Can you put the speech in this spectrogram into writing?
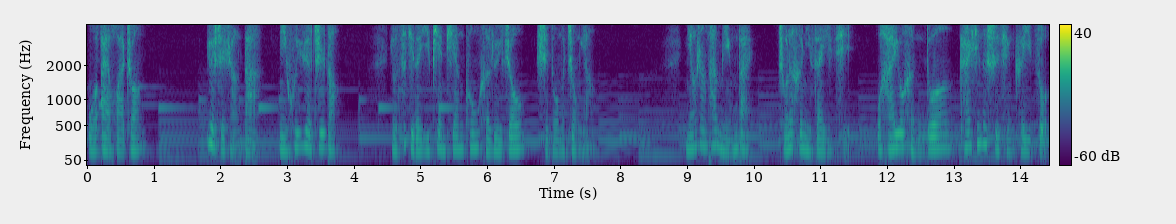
我爱化妆。越是长大，你会越知道，有自己的一片天空和绿洲是多么重要。你要让他明白，除了和你在一起，我还有很多开心的事情可以做。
